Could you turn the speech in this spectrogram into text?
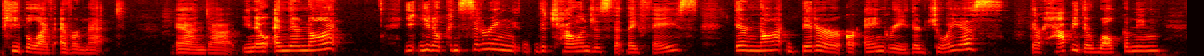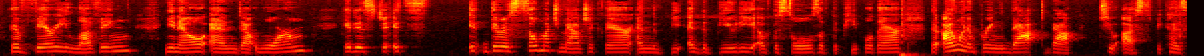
people I've ever met, and uh, you know, and they're not, you, you know, considering the challenges that they face, they're not bitter or angry. They're joyous. They're happy. They're welcoming they're very loving, you know, and uh, warm. It is. just, It's. It, there is so much magic there, and the and the beauty of the souls of the people there that I want to bring that back to us because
